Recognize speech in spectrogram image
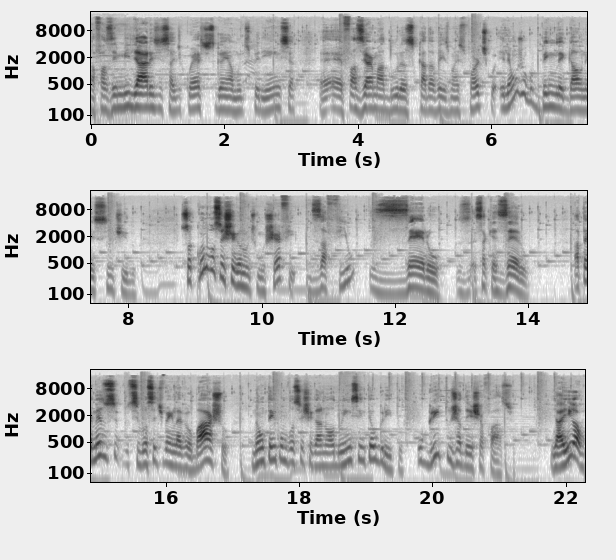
a fazer milhares de side quests, ganhar muita experiência, é, é, fazer armaduras cada vez mais fortes. Tipo, ele é um jogo bem legal nesse sentido. Só que quando você chega no último chefe, desafio zero. O que é zero? Até mesmo se, se você tiver em level baixo, não tem como você chegar no Alduin sem ter o grito. O grito já deixa fácil. E aí, ó,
